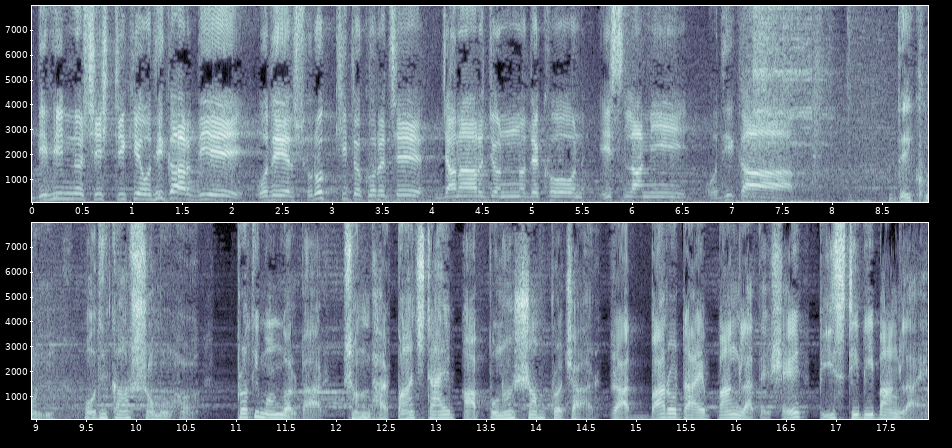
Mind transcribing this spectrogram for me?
বিভিন্ন সৃষ্টিকে অধিকার দিয়ে ওদের সুরক্ষিত করেছে জানার জন্য দেখুন ইসলামী অধিকার। দেখুন অধিকার সমূহ প্রতি মঙ্গলবার সন্ধ্যা পাঁচটায় আপ পুনঃ সম্প্রচার রাত বারোটায় বাংলাদেশে পিস টিভি বাংলায়।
